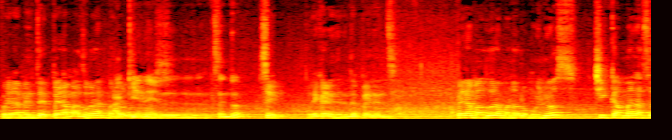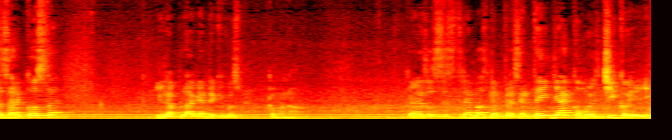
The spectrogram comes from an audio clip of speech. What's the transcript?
Obviamente, Pera Madura. Manolo ¿Aquí en el centro? Sí, en el Jardín de la Independencia. Pera Madura, Manolo Muñoz, Chica Mala, César Costa y La Plaga, Enrique Guzmán. ¿Cómo no? Con esos extremos me presenté ya como el chico Yeye.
